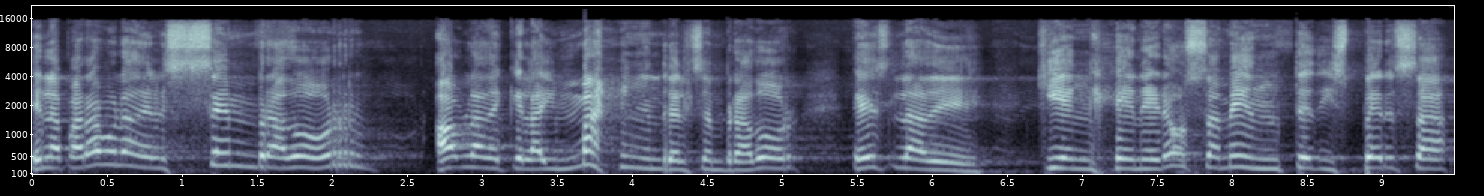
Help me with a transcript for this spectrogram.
En la parábola del sembrador, habla de que la imagen del sembrador es la de quien generosamente dispersa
